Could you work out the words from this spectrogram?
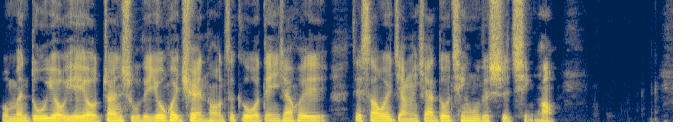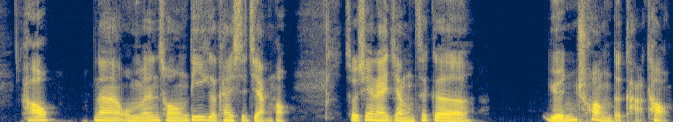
我们独有也有专属的优惠券哦。这个我等一下会再稍微讲一下多庆屋的事情哈。好，那我们从第一个开始讲哈。首先来讲这个原创的卡套。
